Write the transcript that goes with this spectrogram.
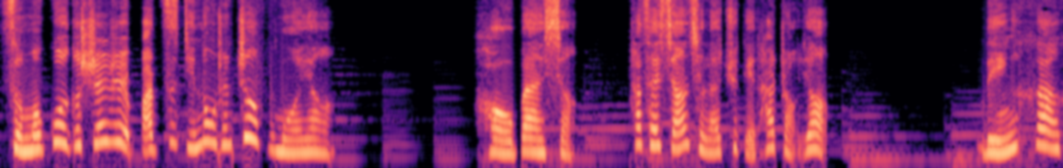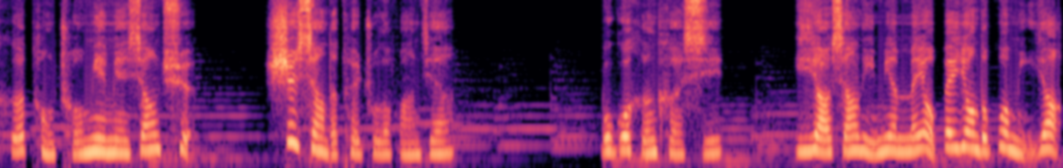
怎么过个生日把自己弄成这副模样。好半晌。他才想起来去给他找药。林汉和统筹面面相觑，识相的退出了房间。不过很可惜，医药箱里面没有备用的过敏药。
